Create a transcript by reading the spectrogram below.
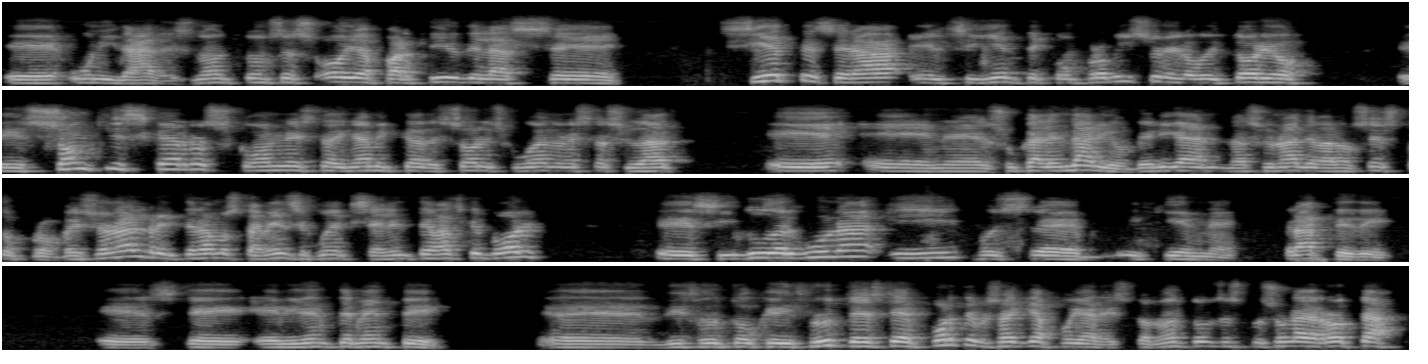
eh, unidades, ¿no? Entonces, hoy a partir de las 7 será el siguiente compromiso en el auditorio eh, Sonkis Carros con esta dinámica de Soles jugando en esta ciudad eh, en eh, su calendario de Liga Nacional de Baloncesto Profesional. Reiteramos también, se juega excelente básquetbol, eh, sin duda alguna, y pues quien trate de, este, evidentemente, disfruto, que disfrute este deporte, pues hay que apoyar esto, ¿no? Entonces, pues una derrota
